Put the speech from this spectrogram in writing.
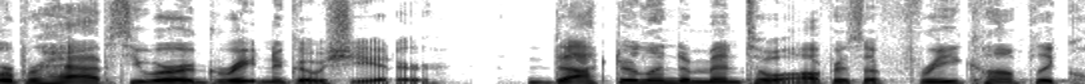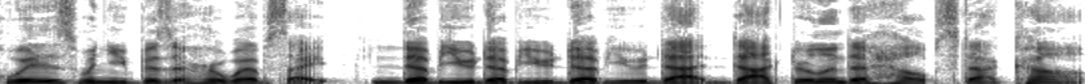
Or perhaps you are a great negotiator. Dr. Linda Mintle offers a free conflict quiz when you visit her website, www.drlindahelps.com.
